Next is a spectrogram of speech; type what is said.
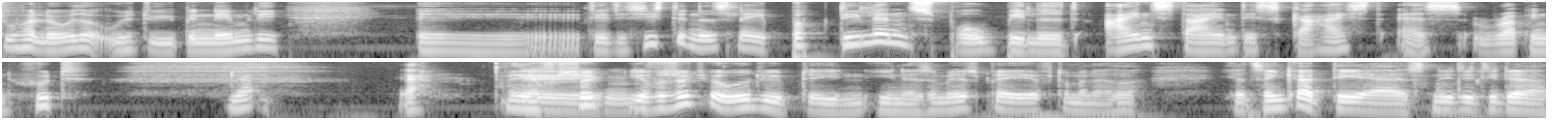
du har lovet at uddybe, nemlig øh, det er det sidste nedslag, Bob Dylan sprogbilledet Einstein disguised as Robin Hood. Ja. Jeg forsøgte, jeg forsøgte jo at uddybe det i en, i en sms bagefter, men altså, jeg tænker, at det er sådan et af de der,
